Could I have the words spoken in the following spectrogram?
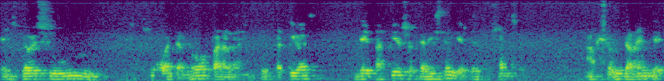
esto es un, es para las expectativas del Partido Socialista y de Pedro Sánchez. Absolutamente.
